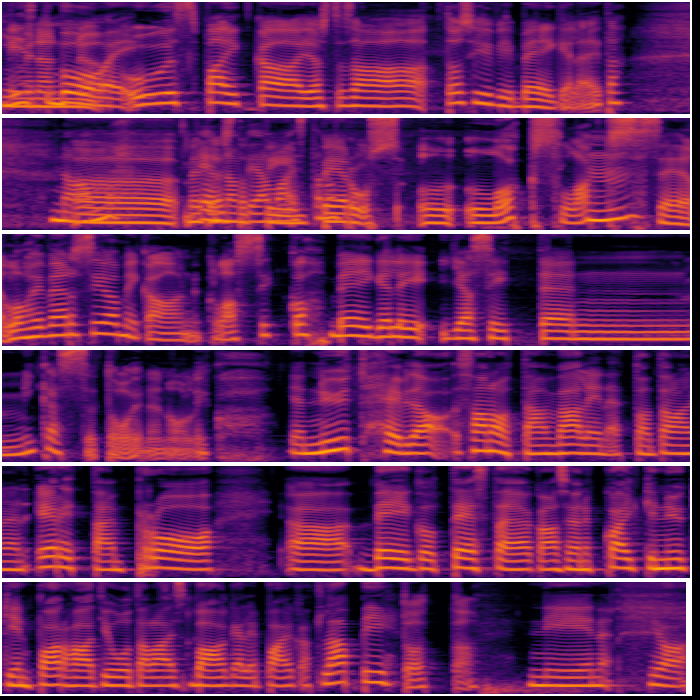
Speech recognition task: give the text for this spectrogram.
niminen Boy. uusi paikka, josta saa tosi hyviä beigeleitä. Nam. Öö, me En testattiin perus Lox Lux, mm. se lohiversio, mikä on klassikko beigeli ja sitten, mikä se toinen olikaan? Ja nyt hei pitää sanoa tähän väliin, että on tällainen erittäin pro bagel-testaja, joka on syönyt kaikki nykin parhaat juutalaisbaagelipaikat läpi. Totta. Niin joo.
